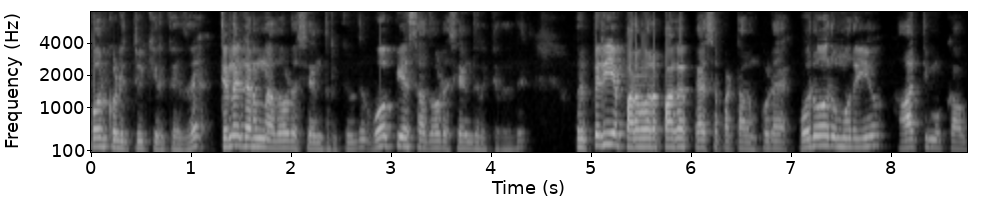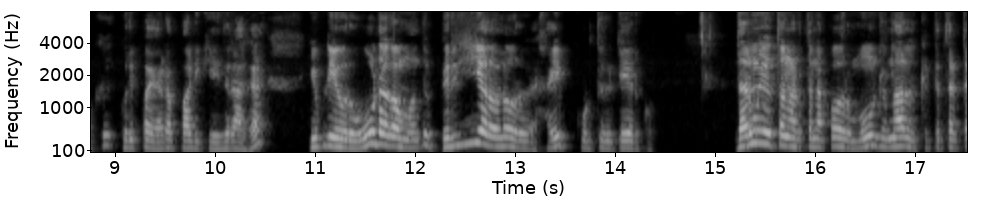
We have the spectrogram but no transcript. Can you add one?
போர்க்கொடி தூக்கி இருக்கிறது தினகரன் அதோடு சேர்ந்திருக்கிறது. ஓபிஎஸ் அதோடு சேர்ந்திருக்கிறது. ஒரு பெரிய பரபரப்பாக பேசப்பட்டாலும் கூட ஒரு ஒரு முறையும் அதிமுகவுக்கு குறிப்பாக எடப்பாடிக்கு எதிராக இப்படி ஒரு ஊடகம் வந்து பெரிய அளவில் ஒரு ஹைப் கொடுத்துக்கிட்டே இருக்கும். தர்மயுத்தம் நடத்தினப்போ ஒரு மூன்று நாள் கிட்டத்தட்ட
